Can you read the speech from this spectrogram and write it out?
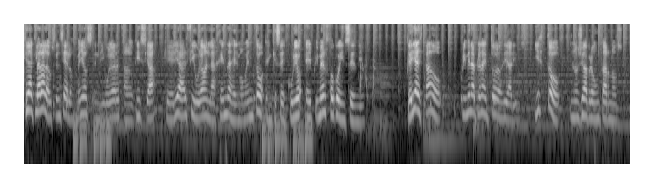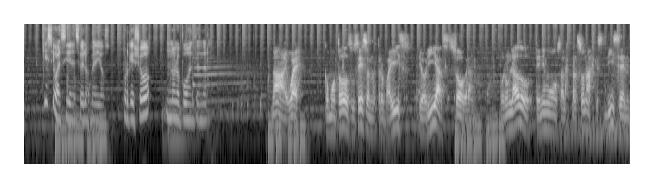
Queda clara la ausencia de los medios en divulgar esta noticia, que debería haber figurado en la agenda desde el momento en que se descubrió el primer foco de incendio. Debería haber estado primera plana de todos los diarios. Y esto nos lleva a preguntarnos, ¿Qué lleva al silencio de los medios? Porque yo no lo puedo entender. No, güey, como todo suceso en nuestro país, teorías sobran. Por un lado, tenemos a las personas que dicen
